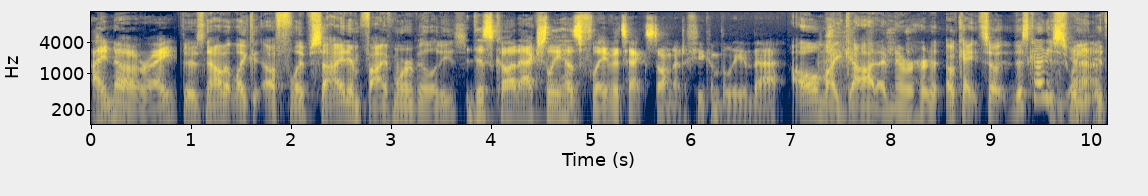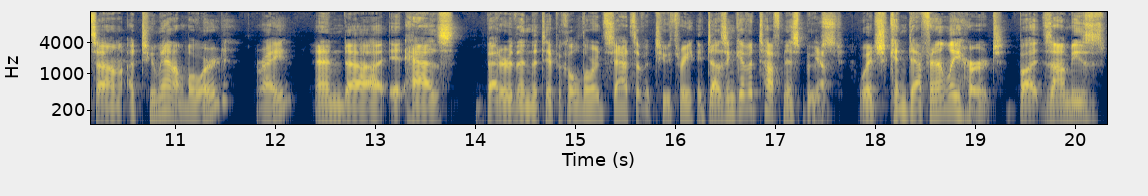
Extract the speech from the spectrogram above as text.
I know, right? There's now that like a flip side and five more abilities. This card actually has flavor text on it, if you can believe that. Oh my god, I've never heard it. Okay, so this card is sweet. Yeah. It's um a two mana lord, right? And uh, it has better than the typical lord stats of a 2-3. It doesn't give a toughness boost, yep. which can definitely hurt, but zombies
